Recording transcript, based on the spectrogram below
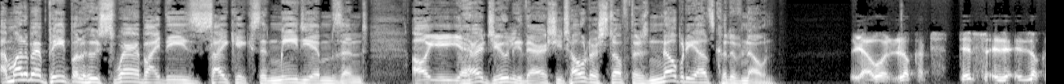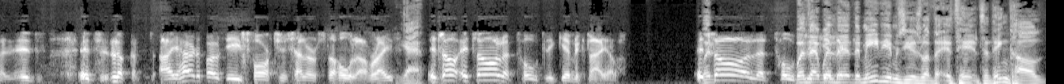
And what about people who swear by these psychics and mediums? And oh, you, you heard Julie there. She told her stuff there's nobody else could have known. Yeah, well, look at this. Look at it. It's look at. I heard about these fortune tellers, the whole lot, right? Yeah. It's all. It's all a totally gimmick, Niall. It's Well- all a totally. Well, the, well, the, the mediums use what the, it's, it's a thing called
